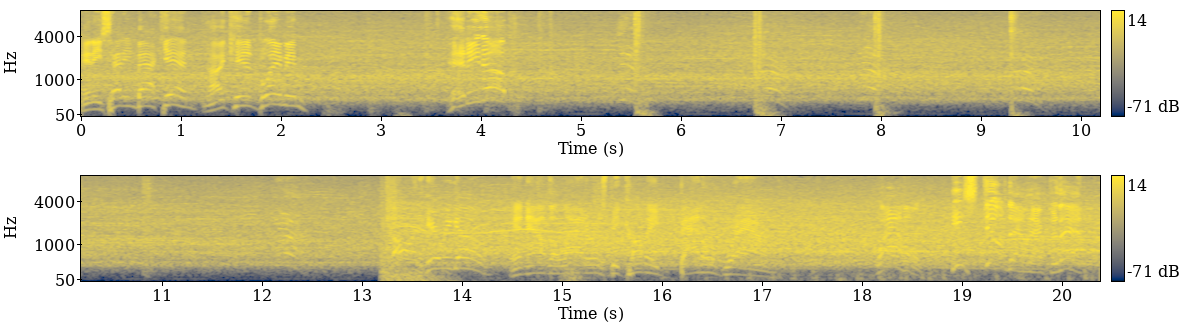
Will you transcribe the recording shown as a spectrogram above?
And he's heading back in. I can't blame him. Heading up. Battleground. Wow, he's still down after that.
